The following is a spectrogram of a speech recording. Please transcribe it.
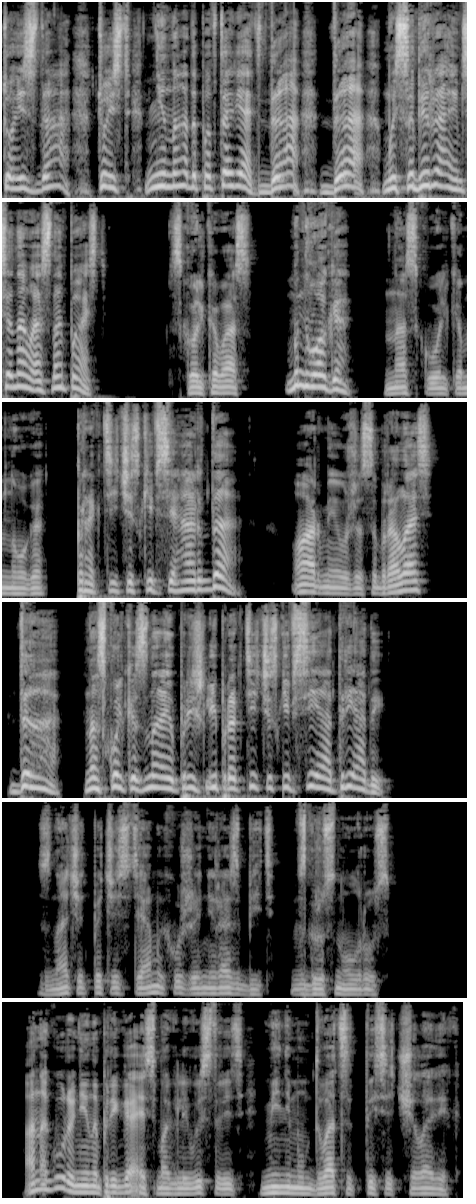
то есть да, то есть не надо повторять, да, да, мы собираемся на вас напасть». «Сколько вас?» «Много». «Насколько много?» «Практически вся Орда». «Армия уже собралась?» «Да, насколько знаю, пришли практически все отряды». «Значит, по частям их уже не разбить», — взгрустнул Рус. А Нагуры, не напрягаясь, могли выставить минимум 20 тысяч человек.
